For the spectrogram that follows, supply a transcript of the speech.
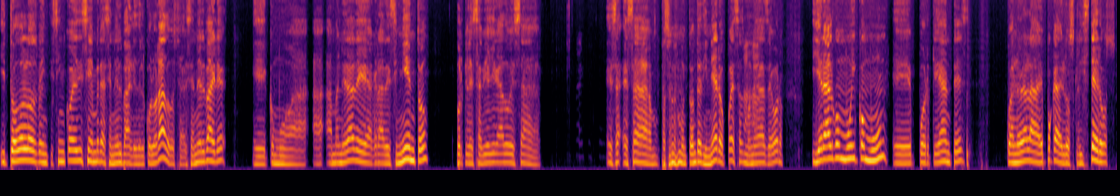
Y todos los 25 de diciembre hacen el baile del Colorado. O sea, hacen el baile eh, como a, a- a manera de agradecimiento porque les había llegado esa, esa, esa pues un montón de dinero, pues esas Ajá. monedas de oro. Y era algo muy común eh, porque antes, cuando era la época de los cristeros,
